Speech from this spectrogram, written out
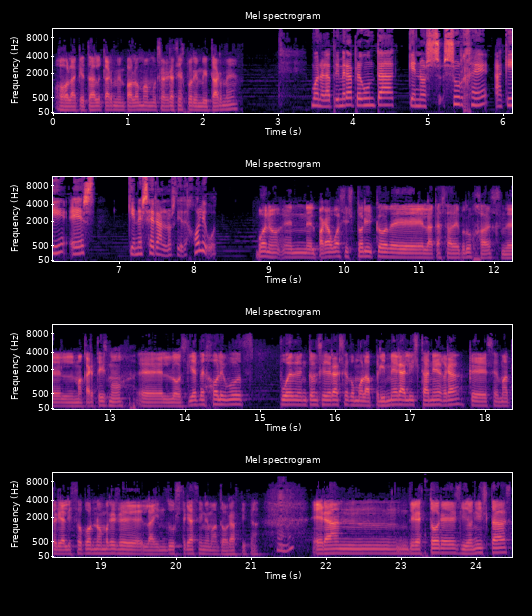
Hola, ¿qué tal Carmen Paloma? Muchas gracias por invitarme. Bueno, la primera pregunta que nos surge aquí es ¿quiénes eran los 10 de Hollywood? Bueno, en el paraguas histórico de la Casa de Brujas, del macartismo, eh, los 10 de Hollywood pueden considerarse como la primera lista negra que se materializó con nombres de la industria cinematográfica. Eran directores, guionistas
